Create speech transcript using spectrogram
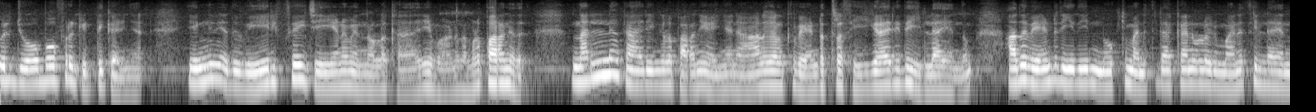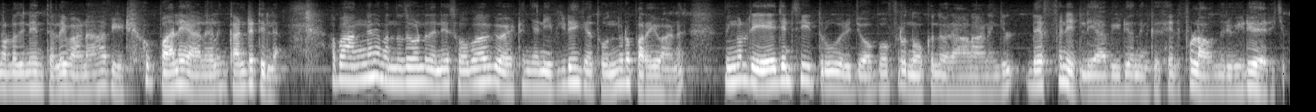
ഒരു ജോബ് ഓഫർ കിട്ടിക്കഴിഞ്ഞാൽ എങ്ങനെ അത് വേരിഫൈ ചെയ്യണം എന്നുള്ള കാര്യമാണ് നമ്മൾ പറഞ്ഞത്. നല്ല കാര്യങ്ങൾ പറഞ്ഞു കഴിഞ്ഞാൽ ആളുകൾക്ക് വേണ്ടത്ര സ്വീകാര്യതയില്ല എന്നും അത് വേണ്ട രീതിയിൽ നോക്കി മനസ്സിലാക്കാനുള്ള ഒരു മനസ്സില്ല എന്നുള്ളതിന്റെയും തെളിവാണ് ആ വീഡിയോ പല ആളുകളും കണ്ടിട്ടില്ല. അപ്പോൾ അങ്ങനെ വന്നതുകൊണ്ട് തന്നെ സ്വാഭാവികമായിട്ടും ഞാൻ ഈ വീഡിയോയ്ക്കകത്ത് ഒന്നുകൂടെ പറയുവാണ് നിങ്ങളുടെ ഏജൻസി ത്രൂ ഒരു ജോബ് ഓഫർ നോക്കുന്ന ഒരാളാണെങ്കിൽ ഡെഫിനറ്റ്ലി ആ വീഡിയോ നിങ്ങൾക്ക് ഹെൽപ്ഫുൾ ആവുന്ന ഒരു വീഡിയോ ആയിരിക്കും.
